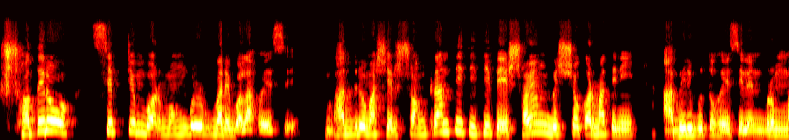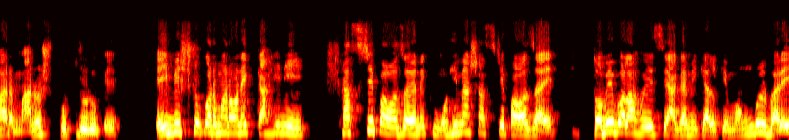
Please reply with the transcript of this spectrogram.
সতেরো সেপ্টেম্বর মঙ্গলবারে বলা হয়েছে। ভাদ্র মাসের সংক্রান্তি তিথিতে স্বয়ং বিশ্বকর্মা তিনি আবির্ভূত হয়েছিলেন ব্রহ্মার মানস পুত্র রূপে। এই বিশ্বকর্মার অনেক কাহিনী শাস্ত্রে পাওয়া যায়, অনেক মহিমা শাস্ত্রে পাওয়া যায়। তবে বলা হয়েছে আগামীকালকে মঙ্গলবারে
